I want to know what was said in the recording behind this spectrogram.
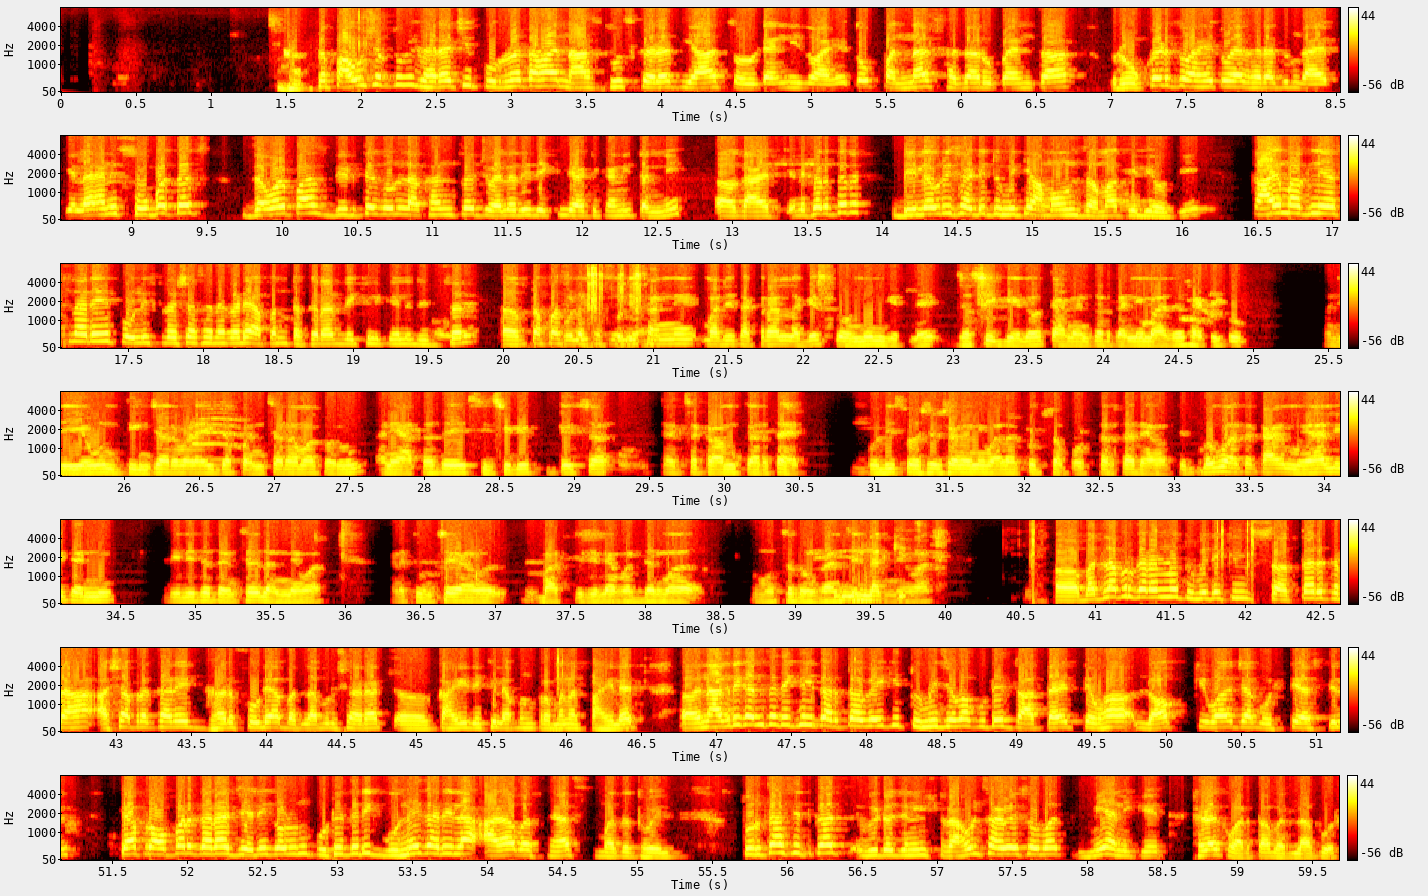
तर पाहू शकतो की घराची पूर्णतः नासधूस करत या चोरट्यांनी जो आहे तो पन्नास हजार रुपयांचा रोकड जो आहे तो या घरातून गायब केलाय आणि सोबतच जवळपास दीड ते दोन लाखांचं ज्वेलरी देखील या ठिकाणी त्यांनी गायब केले खरं तर डिलिव्हरीसाठी तुम्ही ती अमाऊंट जमा केली होती. काय मागणी असणार आहे? पोलीस प्रशासनाकडे आपण तक्रार देखील केली सर तपास? पोलिसांनी माझी तक्रार लगेच नोंदवून घेतले. जशी गेलो त्यानंतर त्यांनी माझ्यासाठी खूप म्हणजे येऊन तीन चार वेळा एकदा पंचनामा करून आणि आता ते सीसीटीव्ही फुटेजचं त्याचं काम करतायत. पोलीस प्रशासनाने मला खूप सपोर्ट करतात या बाबतीत बघू आता काय मिळाली त्यांनी दिली तर त्यांचे धन्यवाद. आणि तुमचे बातमी दिल्याबद्दल तुमचं दोघांचे. धन्यवाद. बदलापूरकरांनो तुम्ही देखील सतर्क राहा. अशा प्रकारे घरफोड्या बदलापूर शहरात काही देखील आपण प्रमाणात पाहिल्यात. नागरिकांचं देखील कर्तव्य आहे की तुम्ही जेव्हा कुठे जातायत तेव्हा लॉक किंवा ज्या गोष्टी असतील त्या प्रॉपर करा जेणेकरून कुठेतरी गुन्हेगारीला आळा बसण्यास मदत होईल. तुर्तास इतकंच. व्हिडिओ जर्नलिस्ट राहुल साळवे सोबत मी अनिकेत ठळक वार्ता बदलापूर.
